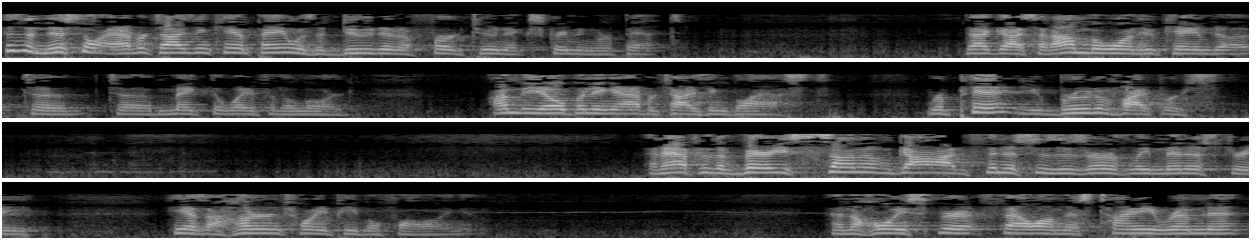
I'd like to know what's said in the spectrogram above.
His initial advertising campaign was a dude in a fur tunic screaming, repent. That guy said, I'm the one who came to, to, to make the way for the Lord. I'm the opening advertising blast. Repent, you brood of vipers. And after the very Son of God finishes his earthly ministry, he has 120 people following him and the Holy Spirit fell on this tiny remnant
